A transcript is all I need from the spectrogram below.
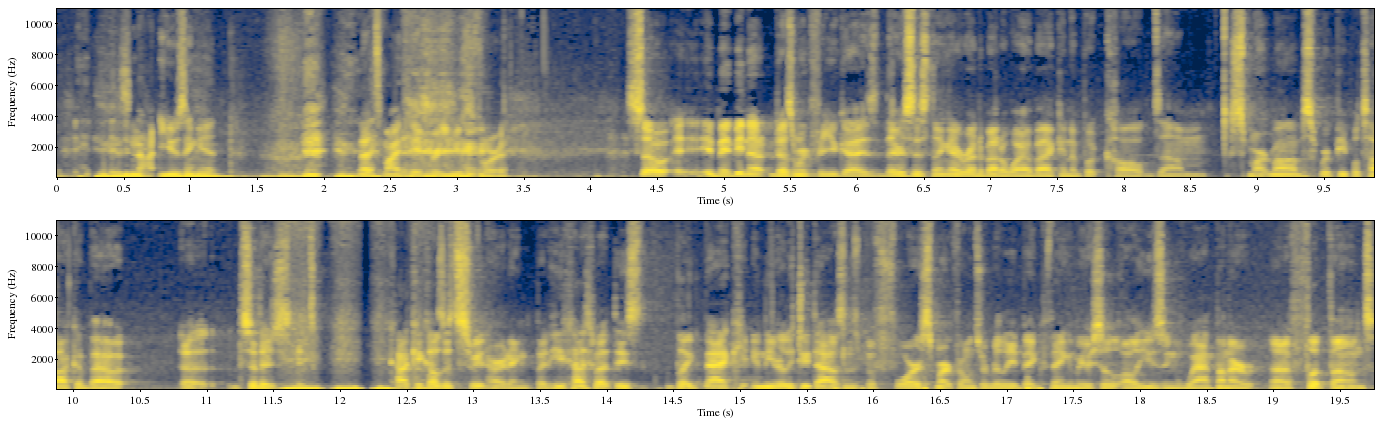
is not using it. That's my favorite use for it. So it maybe not doesn't work for you guys. There's this thing I read about a while back in a book called um, Smart Mobs, where people talk about. Uh, so there's it's, Kaki calls it sweethearting, but he talks about these like back in the early 2000s before smartphones were really a big thing, and we were still all using WAP on our uh, flip phones.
